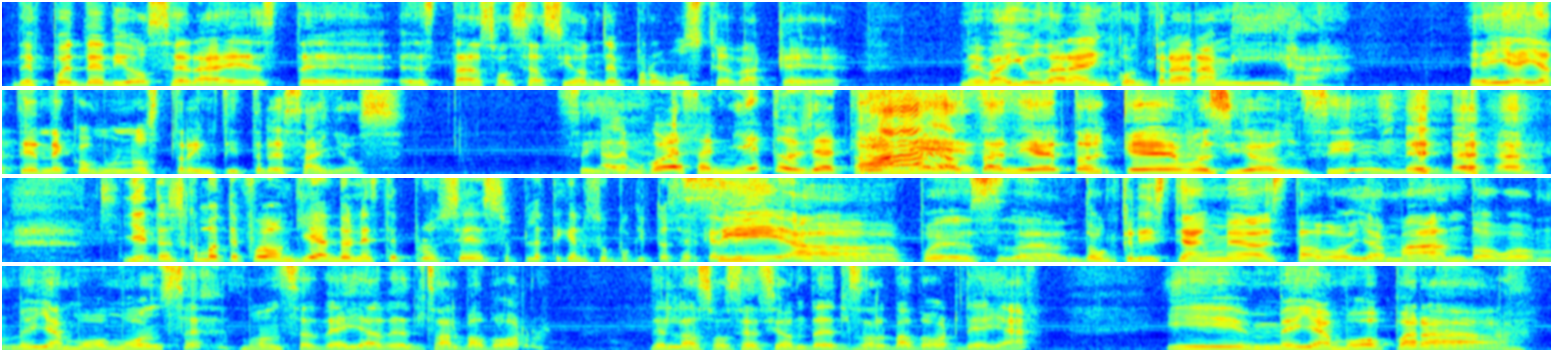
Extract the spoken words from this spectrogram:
después de Dios será este, esta asociación de pro búsqueda que me va a ayudar a encontrar a mi hija. Ella ya tiene como unos 33 años. A lo mejor hasta nietos ya tienes. ¡Ay, hasta nietos! ¡Qué emoción! Sí. Y entonces, ¿cómo te fueron guiando en este proceso? Platícanos un poquito acerca de eso. Sí, ah, pues ah, don Cristian me ha estado llamando, me llamó Monse, Monse de allá del Salvador, de la Asociación del Salvador de allá, y me llamó para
